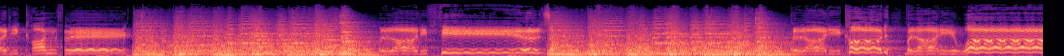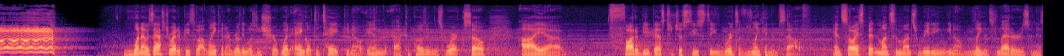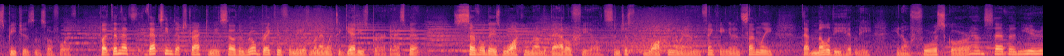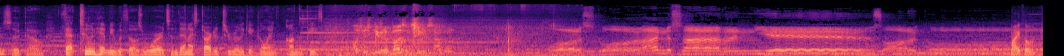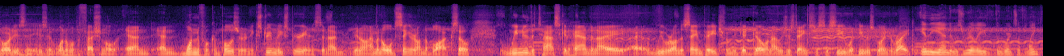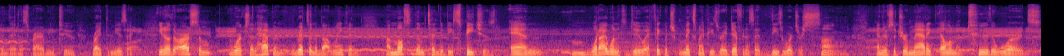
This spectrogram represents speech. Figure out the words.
bloody conflict. Bloody fields. Bloody code, bloody war. When I was asked to write a piece about Lincoln, I really wasn't sure what angle to take, you know, in uh, composing this work. So I uh, thought it'd be best to just use the words of Lincoln himself. And so I spent months and months reading, you know, Lincoln's letters and his speeches and so forth. But then that's, that seemed abstract to me. So the real breakthrough for me is when I went to Gettysburg and I spent several days walking around the battlefields and just walking around and thinking. And then suddenly that melody hit me, you know, four score and seven years ago. That tune hit me with those words. And then I started to really get going on the piece. Let's just give it a buzz and see what it sounds like. Four score and seven years ago. Michael Daugherty is a, is a wonderful professional and, and wonderful composer and extremely experienced. And I'm, you know, I'm an old singer on the block, so we knew the task at hand, and I, I we were on the same page from the get-go. And I was just anxious to see what he was going to write. In the end, it was really the words of Lincoln that inspired me to write the music. You know, there are some works that have been written about Lincoln. Uh, most of them tend to be speeches, and what I wanted to do, I think, which makes my piece very different, is that these words are sung and there's a dramatic element to the words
